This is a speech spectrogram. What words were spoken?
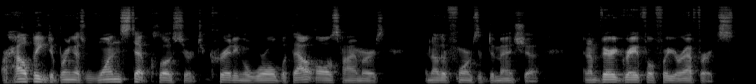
are helping to bring us one step closer to creating a world without Alzheimer's and other forms of dementia. And I'm very grateful for your efforts.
